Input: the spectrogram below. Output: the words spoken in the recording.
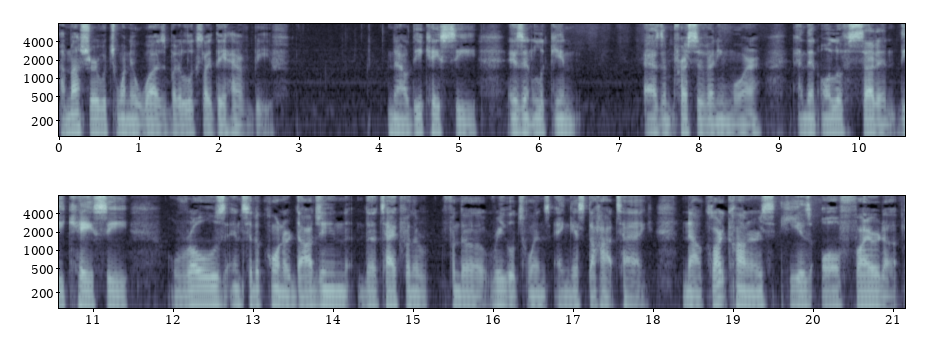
I'm not sure which one it was, but it looks like they have beef. Now DKC isn't looking as impressive anymore, and then all of a sudden DKC rolls into the corner, dodging the attack from the from the Riegel twins and gets the hot tag. Now Clark Connors, he is all fired up.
